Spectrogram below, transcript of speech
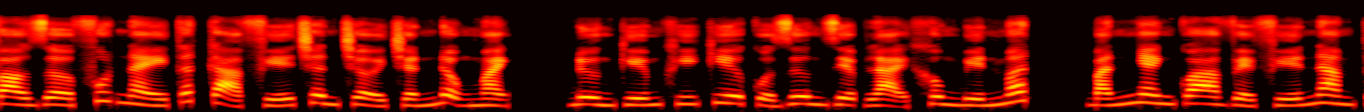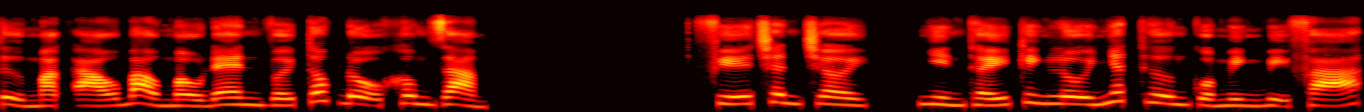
vào giờ phút này tất cả phía chân trời chấn động mạnh, đường kiếm khí kia của Dương Diệp lại không biến mất, bắn nhanh qua về phía nam tử mặc áo bảo màu đen với tốc độ không giảm. Phía chân trời, nhìn thấy kinh lôi nhất thương của mình bị phá,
